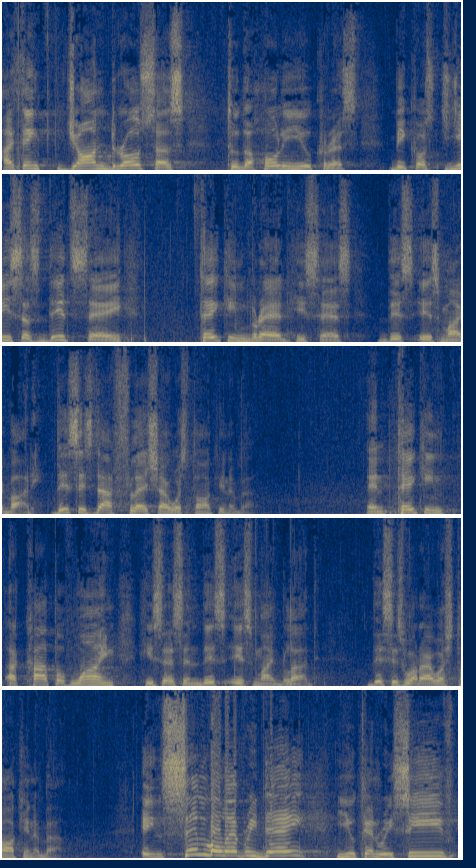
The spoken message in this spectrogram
I think John draws us to the Holy Eucharist because Jesus did say, taking bread, he says, This is my body. This is that flesh I was talking about. And taking a cup of wine, he says, And this is my blood. This is what I was talking about in symbol every day, you can receive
